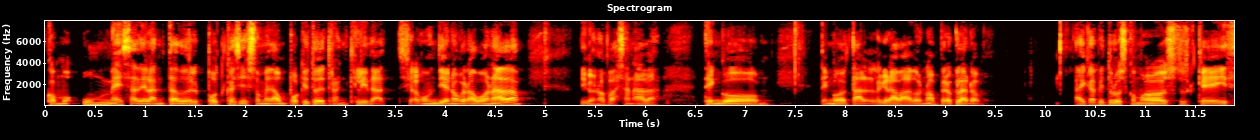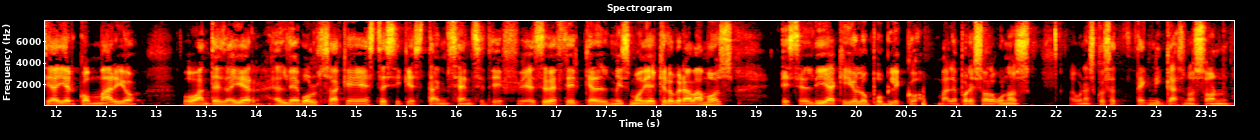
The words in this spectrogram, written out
como un mes adelantado del podcast y eso me da un poquito de tranquilidad. Si algún día no grabo nada, digo, no pasa nada. Tengo, tengo tal grabado, ¿no? Pero claro, hay capítulos como los que hice ayer con Mario, o antes de ayer, el de Bolsa, que este sí que es time sensitive. Es decir, que el mismo día que lo grabamos es el día que yo lo publico, ¿vale? Por eso algunos, algunas cosas técnicas no son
